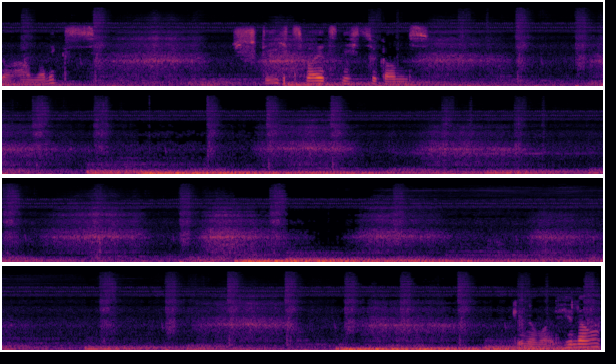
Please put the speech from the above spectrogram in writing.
Da haben wir nichts. Stehe ich zwar jetzt nicht so ganz. Gehen wir mal hier lang.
